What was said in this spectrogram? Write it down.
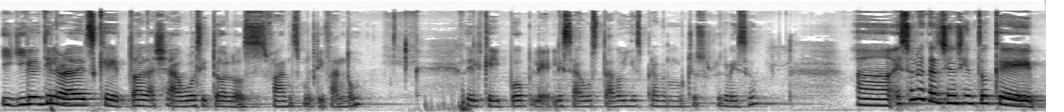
Y Guilty la verdad es que todas las showers y todos los fans multifandom del K-pop les ha gustado y esperaban mucho su regreso. Uh, es una canción, siento que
